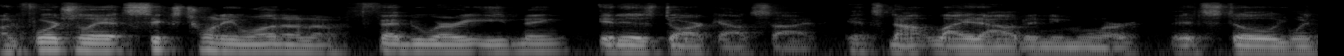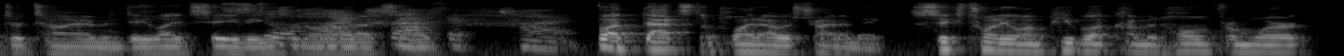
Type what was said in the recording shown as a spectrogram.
Unfortunately, at 621 on a February evening, it is dark outside. It's not light out anymore. It's still winter time and daylight savings Still and all high that stuff. time. But that's the point I was trying to make. 621, people are coming home from work.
